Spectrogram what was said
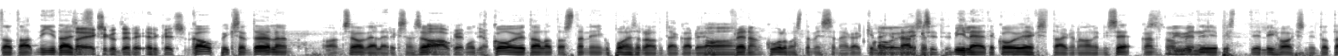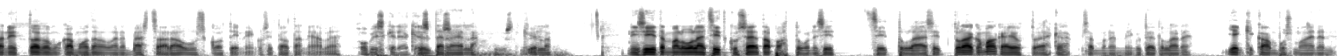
tota, niin tai, tai siis Education. Kauppiksen Töölön on, se on vielä erikseen, se on, ah, okay, mutta KY-talo tuosta niin Pohjoisen rautatienkadun ja Fredan niin. kulmasta, missä nämä kaikki legendaariset bileet ja KY Exit aikana oli, niin se kanssa myytiin ja pistettiin lihoiksi, niin tota, nyt toivon mukaan muutaman vuoden päästä saadaan uusi koti niin kuin sit Otaniemeen. Opiskelijakeskus. Kyllä. Niin siitä mä luulen, että sit kun se tapahtuu, niin siitä, siitä tulee, siitä tulee aika makea juttu, ehkä semmoinen niin tietynlainen jenkkikampusmainen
